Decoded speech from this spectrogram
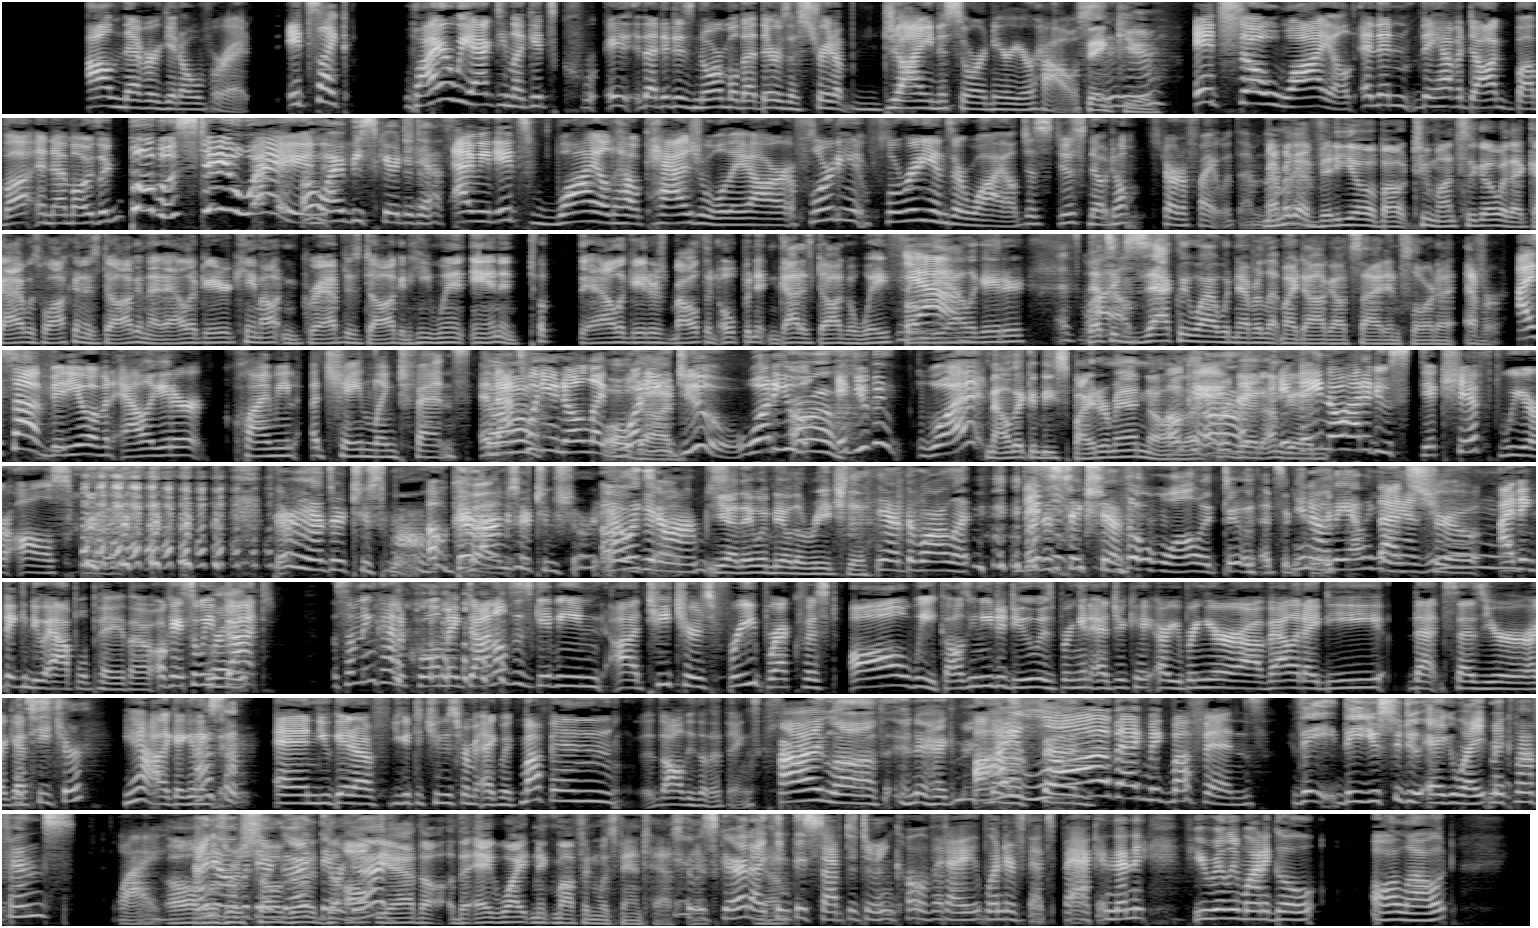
I'll never get over it. It's like. Why are we acting like it's cr- it, that it is normal that there's a straight up dinosaur near your house? Thank Mm-hmm. you. It's so wild. And then they have a dog, Bubba, and I'm always like, Bubba, stay away. And Oh, I'd be scared to death. I mean, it's wild how casual they are. Floridian, Floridians are wild. Just, just no, don't start a fight with them. Remember that video about two months ago where that guy was walking his dog and that alligator came out and grabbed his dog and he went in and took the alligator's mouth and opened it and got his dog away from Yeah. the alligator? That's That's exactly why I would never let my dog outside in Florida ever. I saw a video of an alligator climbing a chain linked fence, and that's Oh. when you know, like, Oh, what God. do you do? What do you? Oh. If you can, what? Now they can be Spider Man? No, Okay, that's, we're good. I'm if good. they know how to do stick shift, we are all screwed. Their hands are too small. Oh, Their good. arms are too short. Oh, alligator good. arms. yeah, they wouldn't be able to reach the, Yeah, the wallet with the stick shift. the wallet, too. That's a You know, great- the alligator. That's hands. true. I think they can do Apple Pay though. Okay, so we've Right. got something kind of cool. McDonald's is giving uh, teachers free breakfast all week. All you need to do is bring an educate, or you bring your uh, valid ID that says you're, I guess, a teacher. Yeah, like I get, Awesome. and you get a, you get to choose from egg McMuffin, all these other things. I love an egg McMuffin. I love egg McMuffins. They they used to do egg white McMuffins. Why? Oh, I those know, were but so good. good. They The were all- good. yeah, the the egg white McMuffin was fantastic. It was good. I think they stopped it during COVID. I wonder if that's back. And then if you really want to go all out,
